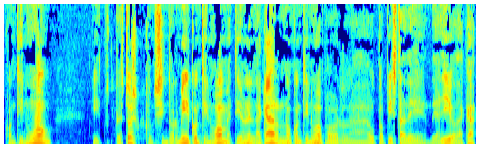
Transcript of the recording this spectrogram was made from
continuó, y esto es sin dormir, continuó, metido en el Dakar, no continuó por la autopista de, de allí o de acá,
